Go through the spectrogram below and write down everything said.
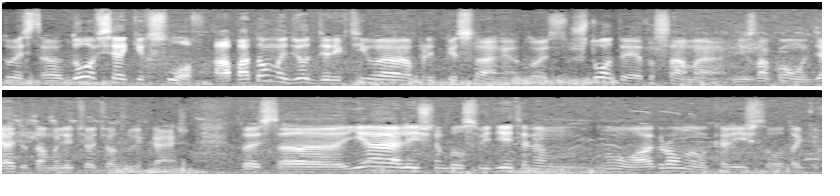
то есть э, до всяких слов. А потом идет директива предписания, то есть что ты это самое незнакомого дядю там или тетю отвлекаешь. То есть э, я лично был свидетелем ну, огромного количества вот таких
